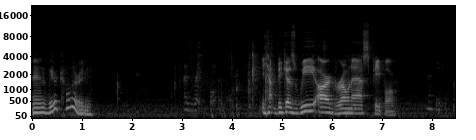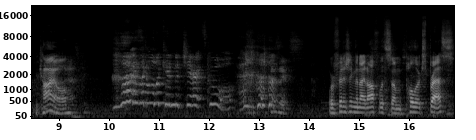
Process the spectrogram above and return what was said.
And we are coloring. As right before the kids. Yeah, because we are grown ass people. I think it's fine. Kyle, it's like a little kid in a chair at school. Physics. We're finishing the night off with some Polar Express.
